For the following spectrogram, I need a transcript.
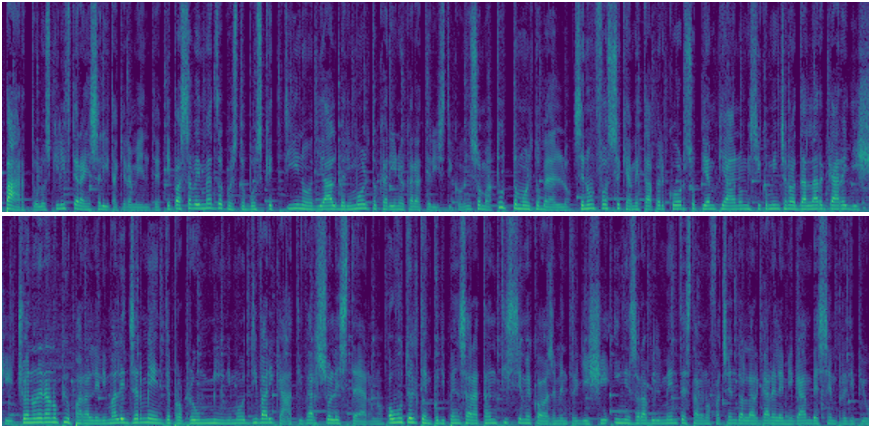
Parto, lo ski lift era in salita chiaramente e passava in mezzo a questo boschettino di alberi molto carino e caratteristico. Insomma, tutto molto bello. Se non fosse che a metà percorso, pian piano, mi si cominciano ad allargare gli sci, cioè non erano più paralleli, ma leggermente, proprio un minimo, divaricati verso l'esterno. Ho avuto il tempo di pensare a tantissime cose mentre gli sci inesorabilmente stavano facendo allargare le mie gambe sempre di più.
